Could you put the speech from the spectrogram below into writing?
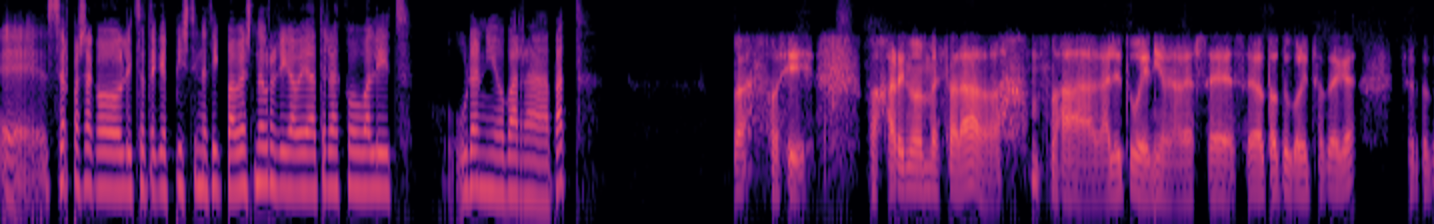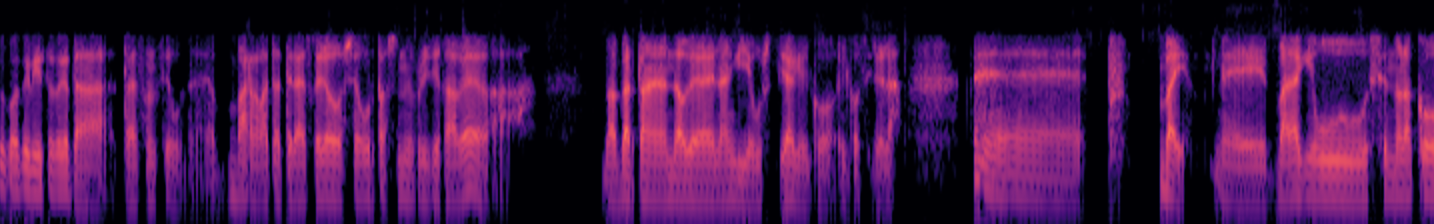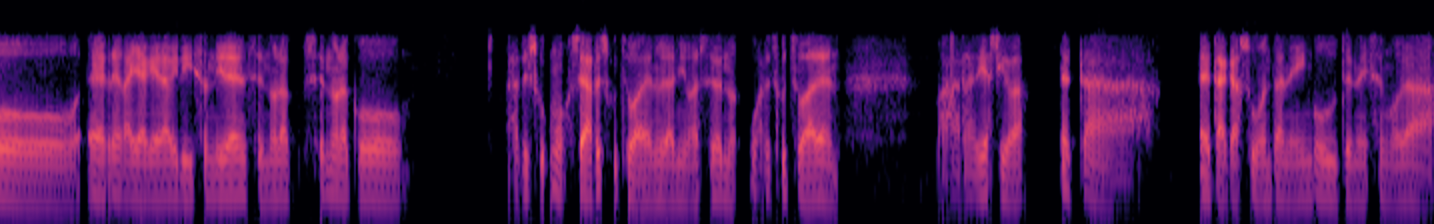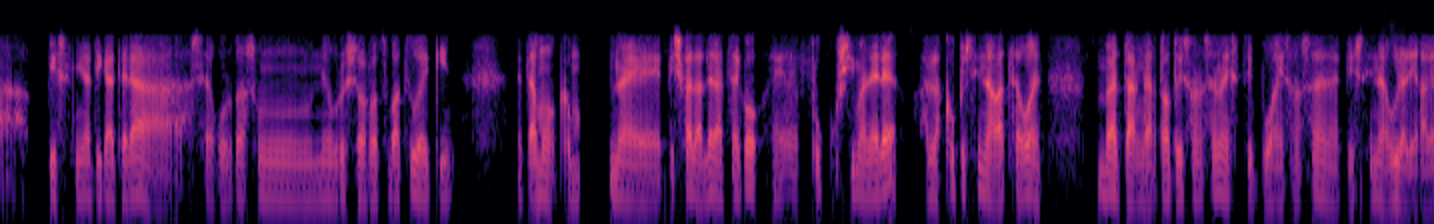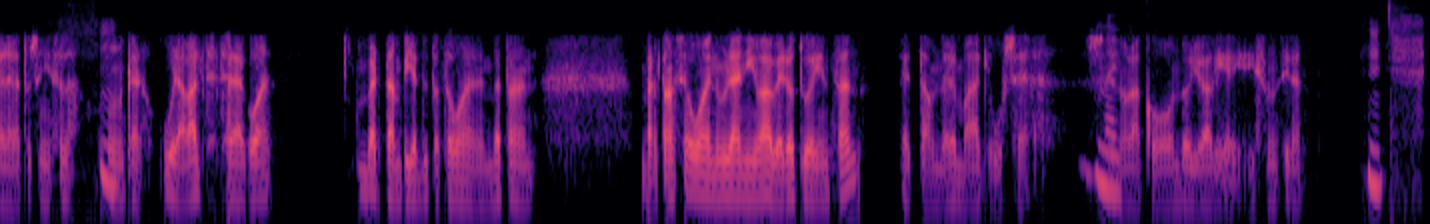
e, zer pasako litzateke piztinetik babes neurreri gabe aterako balitz uranio barra bat? Ba, hori, ba, jarri nuen bezala, ba, ba galetu genion, a ber, ze, ze hautatuko litzateke, zertatuko litzateke, eta, eta esan zigun, eh, barra bat atera ez gero segurtasun urririk gabe, ba, ba, bertan daude langile guztiak elko, elko zirela. E, bai, e, badakigu zenolako erregaiak erabili izan diren, zenolako, zenolako arrisku, mo, ze arriskutsua den uranioa, ze no- arriskutsua den ba, radiazioa, eta eta kasu honetan egingo dutena izango da piztinatik atera segurtasun neurri zorrotz batzuekin, eta mo, kom, ne, pixkat alderatzeko e, Fukushiman ere, alako piztina bat zegoen, bertan gertatu izan zen, istripua izan zen, e, piztina urari gabe geratu zen izela. Mm. Claro, ura galtzetzerakoan, bertan pilatuta zegoen, bertan bertan zegoen uranioa berotu egin zen, eta ondoren badakigu ze, Bai. ze nolako ondorioak izan ziren.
